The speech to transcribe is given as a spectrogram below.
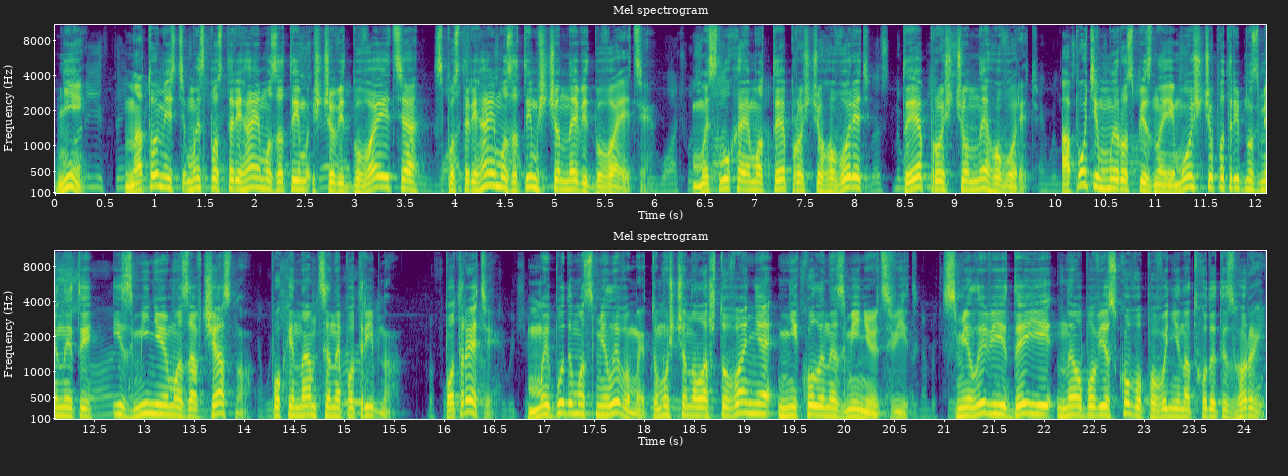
Ні. Натомість ми спостерігаємо за тим, що відбувається, спостерігаємо за тим, що не відбувається. Ми слухаємо те, про що говорять, те, про що не говорять. А потім ми розпізнаємо, що потрібно змінити, і змінюємо завчасно, поки нам це не потрібно. По-третє, ми будемо сміливими, тому що налаштування ніколи не змінюють світ. Сміливі ідеї не обов'язково повинні надходити згори.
